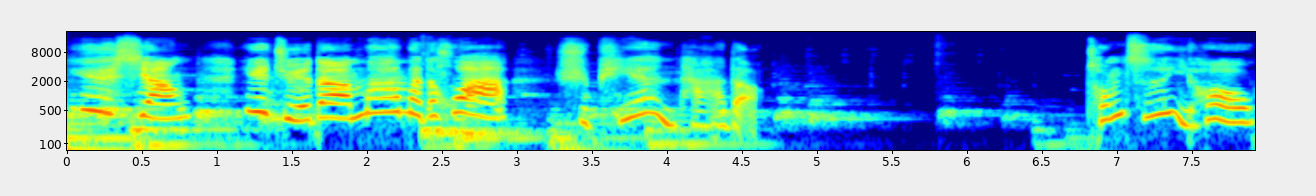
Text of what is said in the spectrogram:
越想越觉得妈妈的话是骗他的。从此以后。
